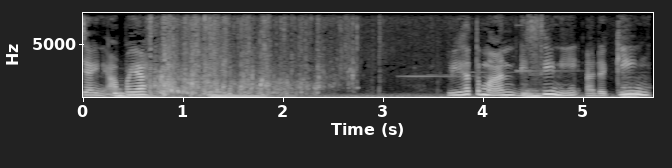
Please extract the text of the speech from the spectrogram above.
Yang ini apa ya? Lihat teman, di sini ada King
